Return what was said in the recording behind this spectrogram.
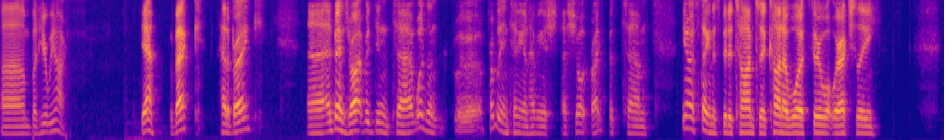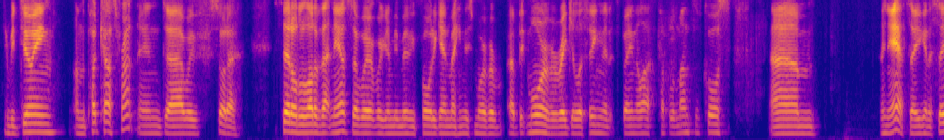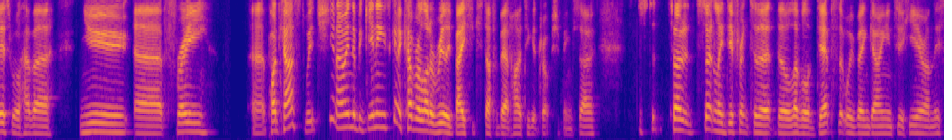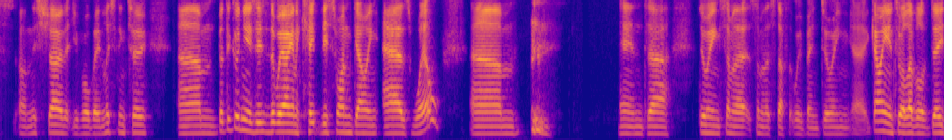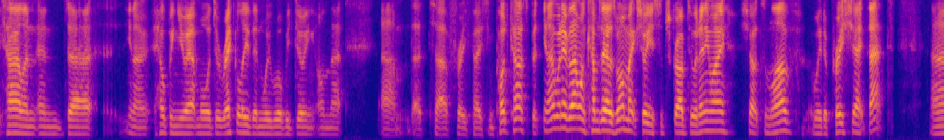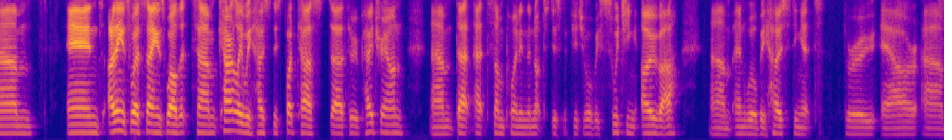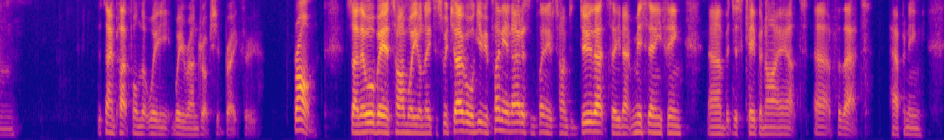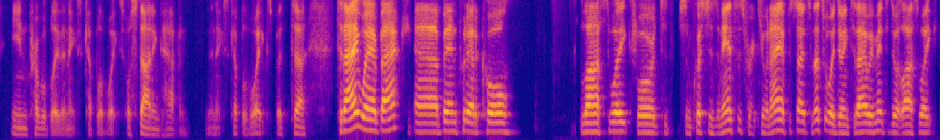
um, but here we are. yeah, we're back. Had a break. Uh, and Ben's right. We didn't, uh, wasn't, we were probably intending on having a, sh- a short break, but, um, you know, it's taken us a bit of time to kind of work through what we're actually going to be doing on the podcast front. And uh, we've sort of settled a lot of that now. So we're, we're going to be moving forward again, making this more of a, a bit more of a regular thing than it's been the last couple of months, of course. Um, and yeah, so you're going to see us. We'll have a new uh, free uh, podcast, which you know in the beginning is going to cover a lot of really basic stuff about high ticket drop shipping. So, so certainly different to the, the level of depth that we've been going into here on this on this show that you've all been listening to. Um, but the good news is that we are going to keep this one going as well, um, and uh, doing some of the some of the stuff that we've been doing, uh, going into a level of detail and and uh, you know helping you out more directly than we will be doing on that um, that uh, free facing podcast. But you know, whenever that one comes out as well, make sure you subscribe to it anyway. Show it some love. We'd appreciate that. Um, and I think it's worth saying as well that um, currently we host this podcast uh, through Patreon. Um, that at some point in the not too distant future, we'll be switching over um, and we'll be hosting it through our um, the same platform that we we run Dropship Breakthru from. So there will be a time where you'll need to switch over. We'll give you plenty of notice and plenty of time to do that, so you don't miss anything. Um, but just keep an eye out uh, for that happening in probably the next couple of weeks, or starting to happen in the next couple of weeks. But uh, today we're back. Uh, ben put out a call last week for to, some questions and answers for a Q&A episode. So that's what we're doing today. We meant to do it last week,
